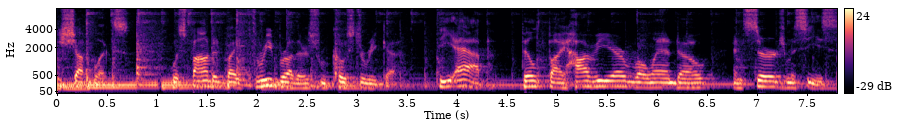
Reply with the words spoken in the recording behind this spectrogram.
Shufflix was founded by three brothers from Costa Rica. The app, built by Javier Rolando and Serge Massis,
